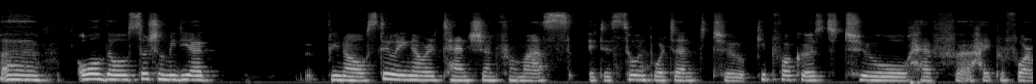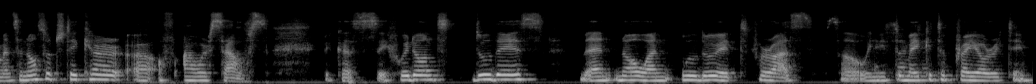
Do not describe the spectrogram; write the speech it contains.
uh all those social media you know stealing our attention from us it is so important to keep focused to have uh, high performance and also to take care uh, of ourselves. Because if we don't do this then no one will do it for us. So we need to make it a priority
